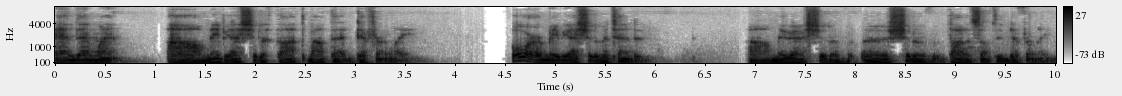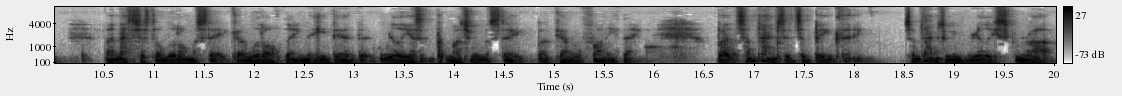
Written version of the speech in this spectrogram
And then went, oh, maybe I should have thought about that differently, or maybe I should have attended. Uh, maybe I should have uh, should have thought of something differently, and that's just a little mistake, a little thing that he did that really isn't much of a mistake, but kind of a funny thing. But sometimes it's a big thing. Sometimes we really screw up,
